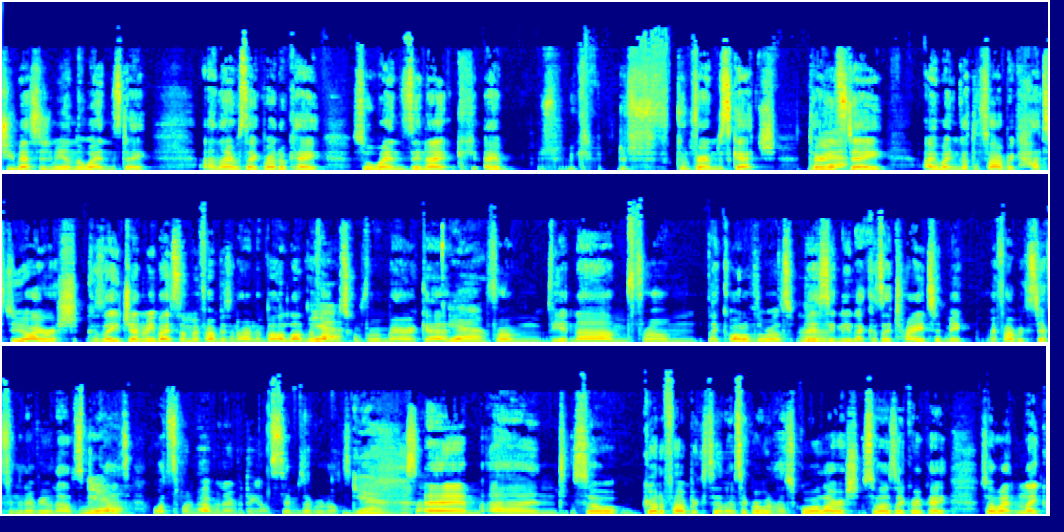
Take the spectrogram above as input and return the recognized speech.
she messaged me on the Wednesday, and I was like, "Right, okay." So Wednesday night, I confirmed the sketch. Thursday, I went and got the fabric. Had to do Irish because I generally buy some of my fabrics in Ireland, but a lot of my Yeah. fabrics come from America, Yeah. from Vietnam, from like all over the world, Mm. basically. Like, because I try to make my fabrics different than everyone else Yeah. because what's the point of having everything else same as everyone else? Yeah. Um, and so got a fabric then. I was like, we're gonna have to go all Irish. So I was like, okay. So I went and like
